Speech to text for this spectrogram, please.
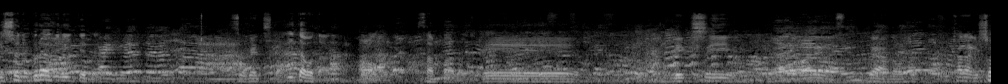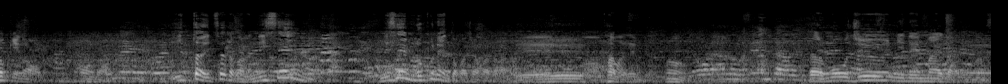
一緒にブラジル行ってて。ソケッチと行ったことある。ブラジルサンパウロで。えー、歴史あのあれなんですね。であのかなり初期の方の。行ったいつやったかな。2000 2006年とかじゃなかったかな。え多分。うん。だからもう12年前だと思います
